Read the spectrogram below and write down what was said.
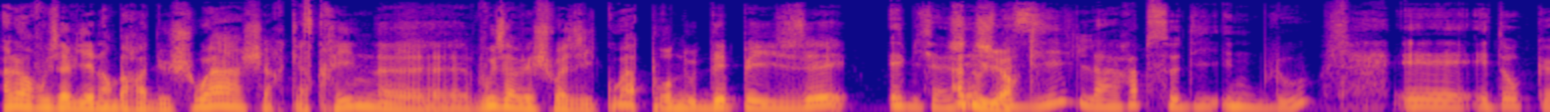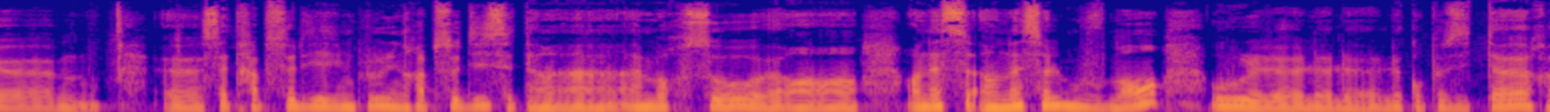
Alors, vous aviez l'embarras du choix, chère Catherine. Euh, vous avez choisi quoi pour nous dépayser eh bien, j'ai choisi la Rhapsody in Blue. Et, et donc, euh, euh, cette Rhapsody in Blue, une rhapsodie, c'est un, un, un, morceau euh, en, en, un, en, un, seul mouvement où le, le, le, le compositeur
